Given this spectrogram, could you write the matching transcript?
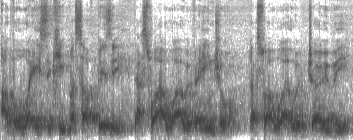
other ways to keep myself busy. That's why I work with Angel. That's why I work with Joby,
